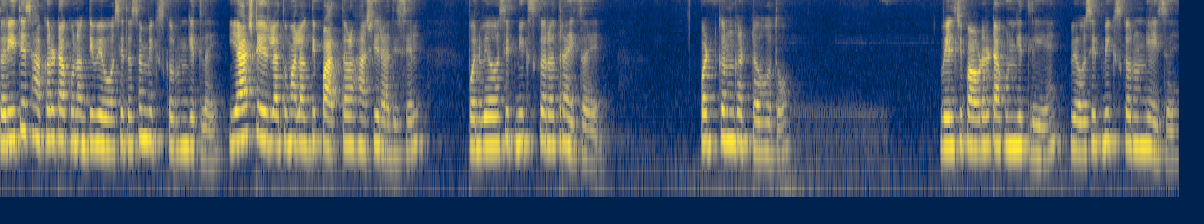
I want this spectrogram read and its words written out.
तर इथे साखर टाकून अगदी व्यवस्थित असं मिक्स करून घेतलं आहे या स्टेजला तुम्हाला अगदी पातळ हा शिरा दिसेल पण व्यवस्थित मिक्स करत राहायचं आहे पटकन घट्ट होतो. वेलची पावडर टाकून घेतली आहे व्यवस्थित मिक्स करून घ्यायचं आहे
